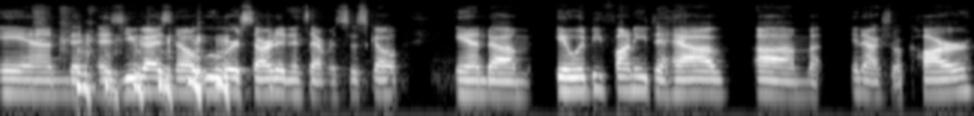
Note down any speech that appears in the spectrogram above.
And as you guys know, Uber started in San Francisco. And um, it would be funny to have um, an actual car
